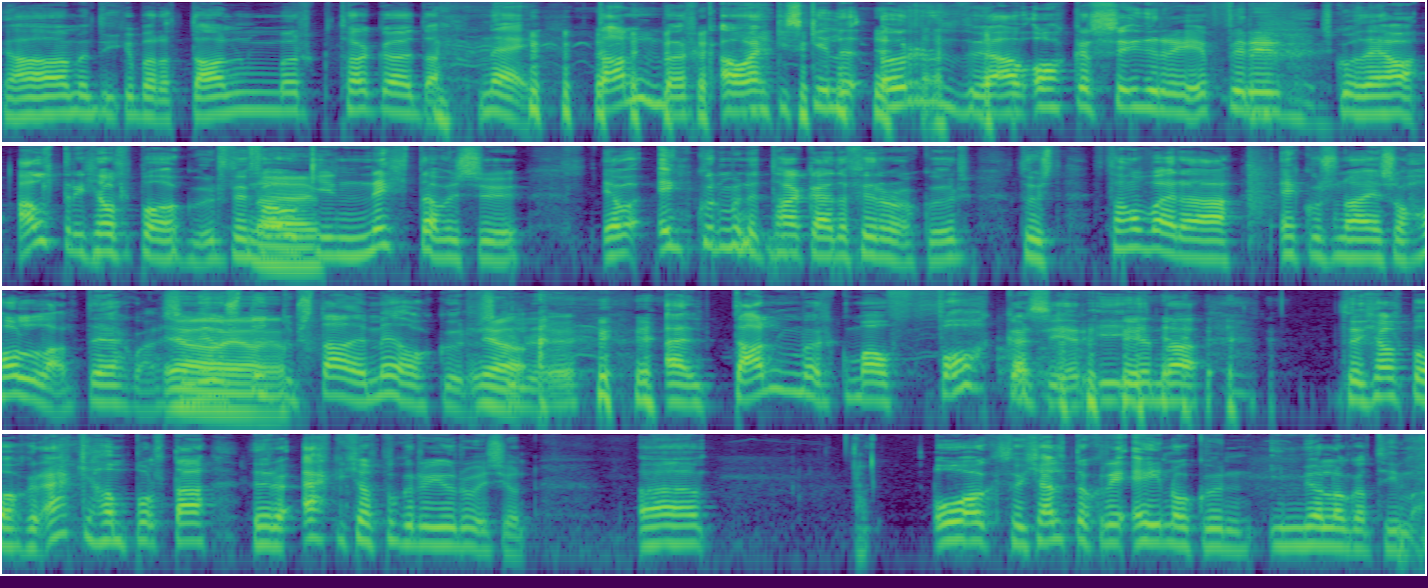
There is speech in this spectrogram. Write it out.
já, myndi ekki bara Danmörk taka þetta? Nei, Danmörk á ekki skilið örðu af okkar sigri fyrir, sko, þeir hafa aldrei hjálpað okkur þeir fá ekki neitt af þessu. Ef einhver muni taka þetta fyrir okkur þú veist, þá væri það einhver svona eins og Holland eða eitthvað, sem Já, hefur stundum staðið með okkur Já. skilur en Danmörk má fokka sér í hérna þau hjálpaðu okkur ekki handbólta þau eru ekki hjálpa okkur í Eurovision. Um, og þau hjálpa okkur í einokun í mjög langa tíma.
